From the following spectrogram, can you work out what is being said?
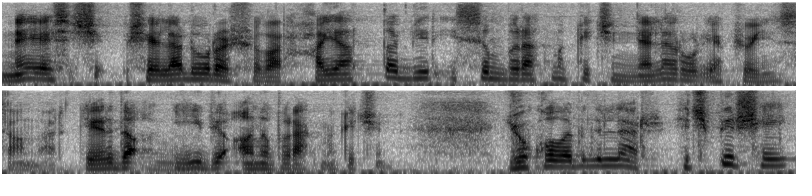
ne şeylerle uğraşıyorlar. Hayatta bir isim bırakmak için neler yapıyor insanlar. Geride iyi bir anı bırakmak için. Yok olabilirler. Hiçbir şey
